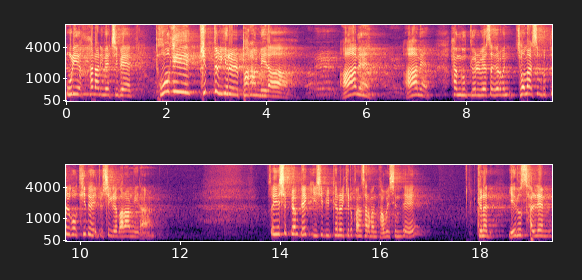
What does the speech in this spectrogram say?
우리 하나님의 집에 복이 깃들기를 바랍니다. 아멘. 아멘. 한국 교회를 위해서 여러분 저 말씀 붙들고 기도해 주시길 바랍니다. 그래서 이 10편 122편을 기록한 사람은 다윗인데 그는 예루살렘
